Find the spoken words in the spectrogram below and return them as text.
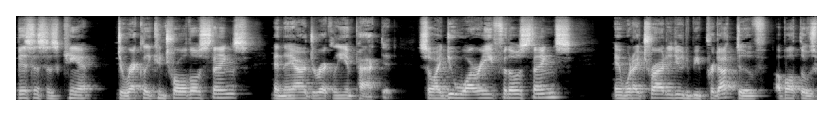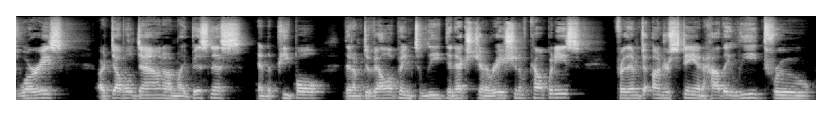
businesses can't directly control those things and they are directly impacted. So I do worry for those things. And what I try to do to be productive about those worries are double down on my business and the people that I'm developing to lead the next generation of companies for them to understand how they lead through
